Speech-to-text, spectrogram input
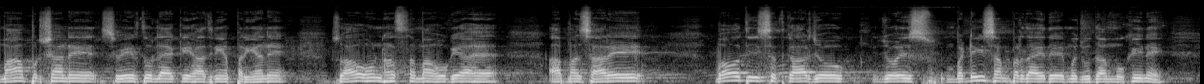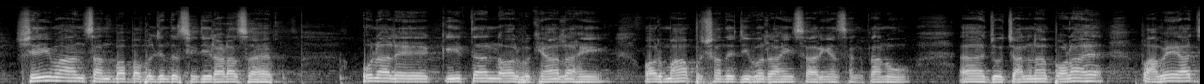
ਮਹਾਂਪੁਰਸ਼ਾਂ ਨੇ ਸਵੇਰ ਤੋਂ ਲੈ ਕੇ ਹਾਜ਼ਰੀਆਂ ਭਰੀਆਂ ਨੇ। ਸੋ ਆਓ ਹੁਣ ਸਮਾਂ ਹੋ ਗਿਆ ਹੈ। ਆਪਾਂ ਸਾਰੇ ਬਹੁਤ ਹੀ ਸਤਿਕਾਰਯੋਗ ਜੋ ਇਸ ਵੱਡੀ ਸੰਪਰਦਾਇ ਦੇ ਮੌਜੂਦਾ ਮੁਖੀ ਨੇ, ਸ਼੍ਰੀਮਾਨ ਸੰਤ ਬਾਬਾ ਬਲਜਿੰਦਰ ਸਿੰਘ ਜੀ ਰਾੜਾ ਸਾਹਿਬ, ਉਹਨਾਂ ਨੇ ਕੀਰਤਨ ਔਰ ਵਿਖਿਆਨ ਰਾਹੀਂ ਔਰ ਮਹਾਂਪੁਰਸ਼ਾਂ ਦੇ ਜੀਵਨ ਰਾਹੀਂ ਸਾਰੀਆਂ ਸੰਗਤਾਂ ਨੂੰ ਜੋ ਚਾਨਣਾ ਪਾਉਣਾ ਹੈ। ਭਾਵੇਂ ਅੱਜ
